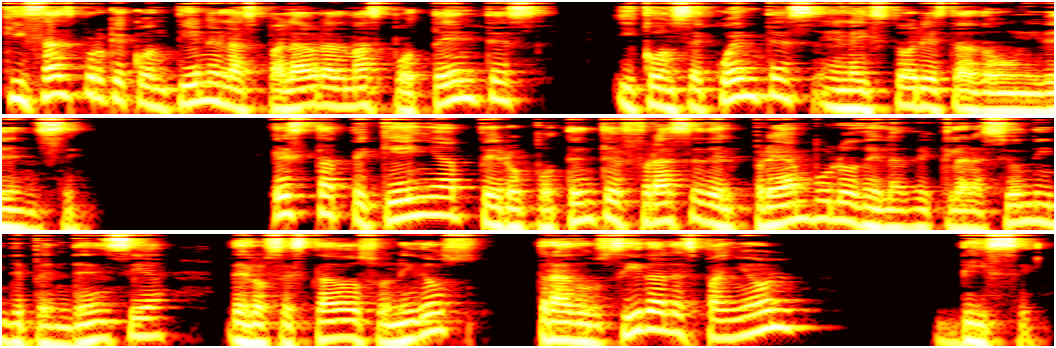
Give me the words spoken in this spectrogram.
quizás porque contiene las palabras más potentes y consecuentes en la historia estadounidense. Esta pequeña pero potente frase del preámbulo de la Declaración de Independencia de los Estados Unidos, traducida al español, dice,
